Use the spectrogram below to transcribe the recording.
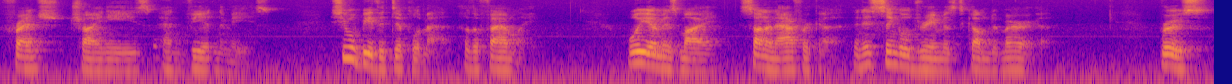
French, Chinese, and Vietnamese. She will be the diplomat of the family. William is my son in Africa, and his single dream is to come to America. Bruce,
